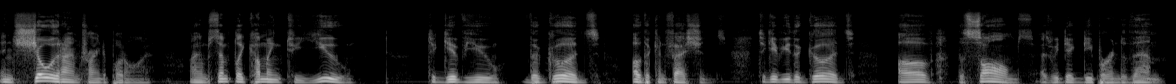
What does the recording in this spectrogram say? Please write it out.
and show that I'm trying to put on. I am simply coming to you to give you the goods of the confessions, to give you the goods of the Psalms as we dig deeper into them.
